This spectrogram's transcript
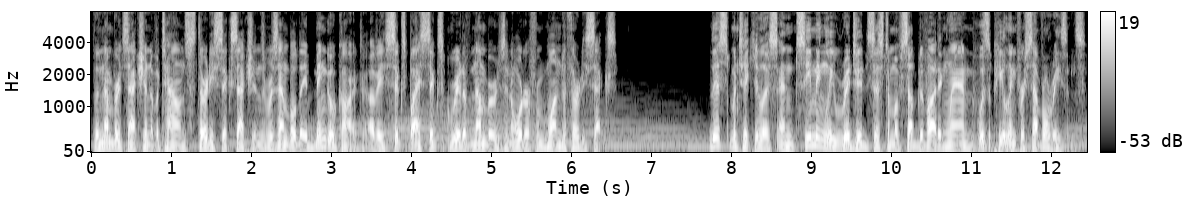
The numbered section of a town's 36 sections resembled a bingo card of a 6x6 grid of numbers in order from 1 to 36. This meticulous and seemingly rigid system of subdividing land was appealing for several reasons.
